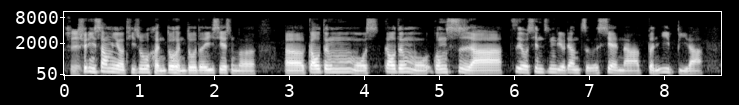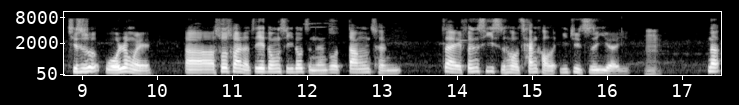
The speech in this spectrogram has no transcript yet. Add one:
是。学理上面有提出很多很多的一些什么呃高登模式、高登模公式啊、自由现金流量折现啊、本益比啦。其实我认为啊、呃，说穿了这些东西都只能够当成在分析时候参考的依据之一而已。嗯。那。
